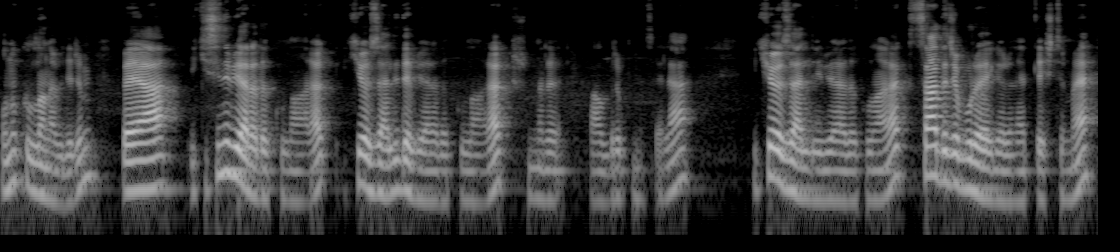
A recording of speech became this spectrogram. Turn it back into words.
onu kullanabilirim. Veya ikisini bir arada kullanarak, iki özelliği de bir arada kullanarak, şunları kaldırıp mesela, iki özelliği bir arada kullanarak sadece buraya göre netleştirme,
